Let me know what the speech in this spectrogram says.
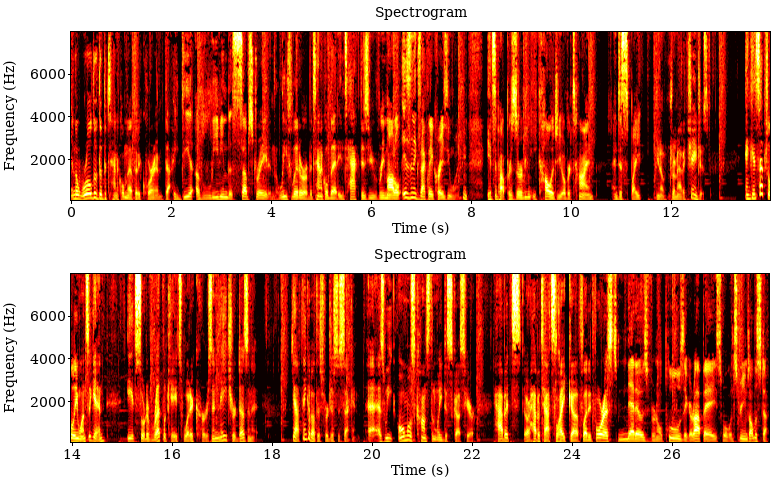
in the world of the botanical method aquarium, the idea of leaving the substrate and the leaf litter or botanical bed intact as you remodel isn't exactly a crazy one. It's about preserving ecology over time and despite, you know, dramatic changes. And conceptually, once again, it sort of replicates what occurs in nature, doesn't it? Yeah, think about this for just a second. As we almost constantly discuss here, habits or habitats like uh, flooded forests, meadows, vernal pools, igarape, swollen streams, all this stuff,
